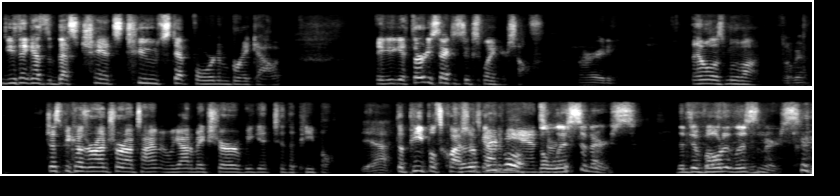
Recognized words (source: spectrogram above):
you think has the best chance to step forward and break out. And you get 30 seconds to explain yourself. Alrighty. And we'll just move on Okay. just because we're run short on time and we got to make sure we get to the people. Yeah. The people's questions got to be people. The listeners, the devoted listeners.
